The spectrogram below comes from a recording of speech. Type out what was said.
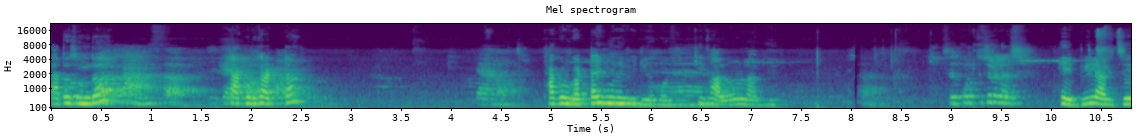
এত সুন্দর ঠাকুরঘাটটা। ঠাকুরঘাটটাই মনে ভিডিও করি কি ভালো গেছে হেভি লাগছে।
